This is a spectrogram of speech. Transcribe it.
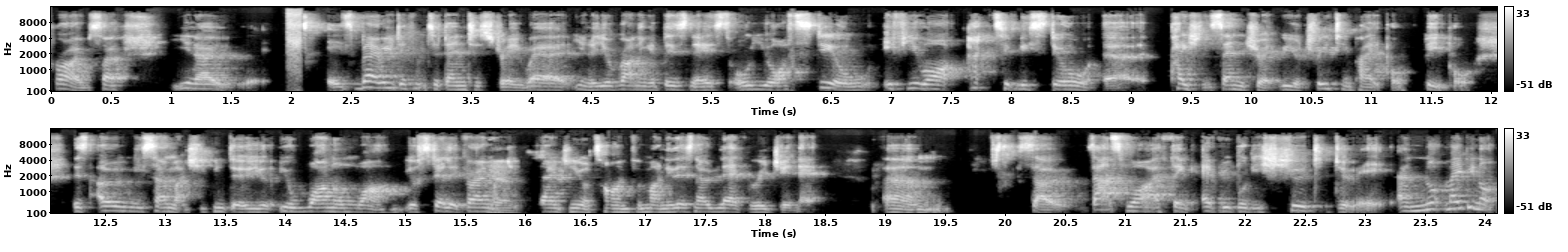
Pro. So, you know, it's very different to dentistry where you know you're running a business or you are still if you are actively still uh, patient centric you're treating people people there's only so much you can do. You're, you're one-on-one. You're still very much yeah. exchanging your time for money. There's no leverage in it. Um, so that's why I think everybody should do it, and not maybe not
